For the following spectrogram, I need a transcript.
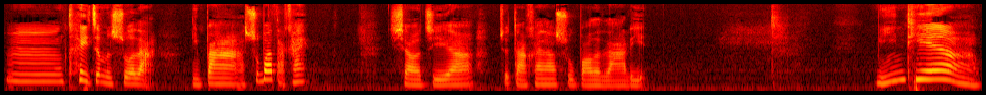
嗯，可以这么说啦。你把书包打开，小杰啊，就打开他书包的拉链。明天啊，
